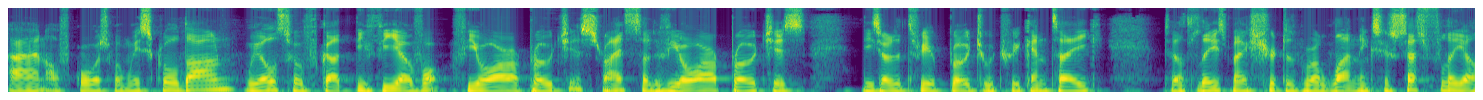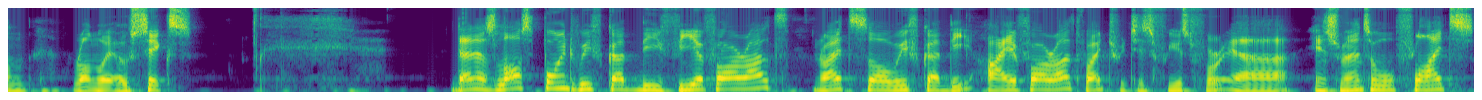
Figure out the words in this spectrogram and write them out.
And of course, when we scroll down, we also have got the VOR approaches, right? So the VOR approaches, these are the three approaches which we can take to at least make sure that we're landing successfully on runway 06 then as last point, we've got the VFR route, right? So we've got the IFR route, right? Which is used for uh, instrumental flights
